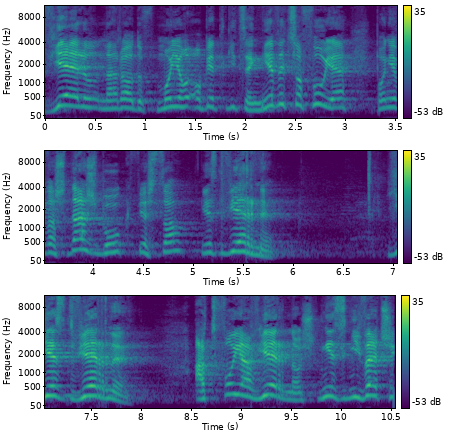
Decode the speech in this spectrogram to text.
wielu narodów. Moją obietnicę nie wycofuję, ponieważ nasz Bóg, wiesz co, jest wierny. Jest wierny. A twoja wierność nie zniweczy,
